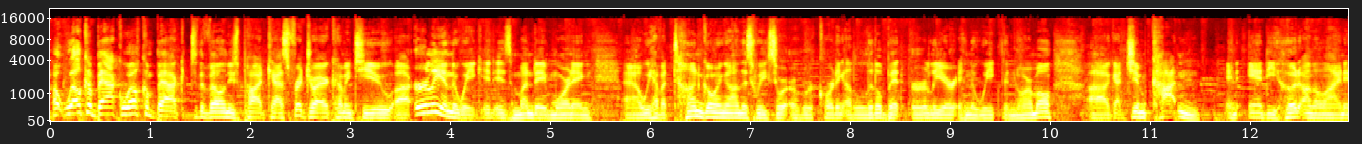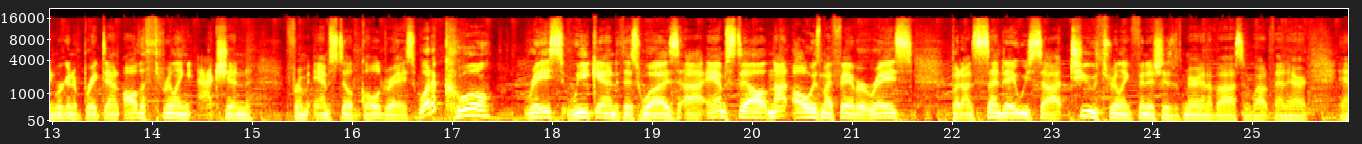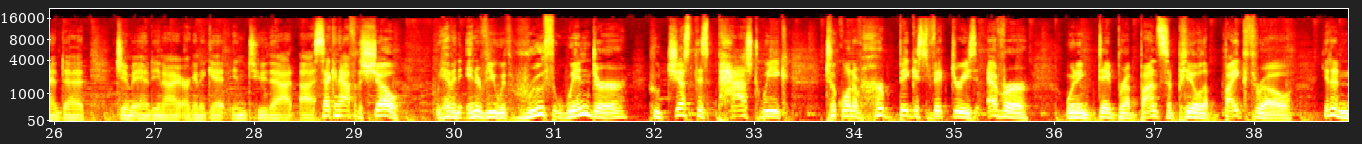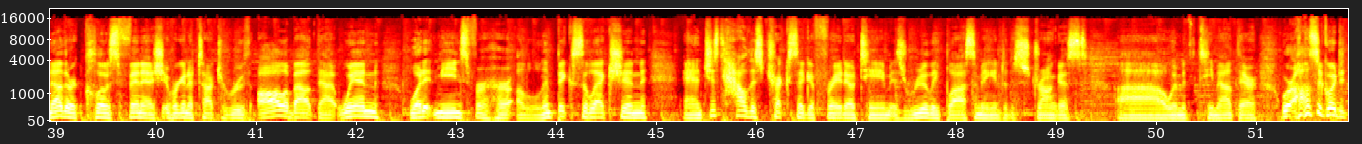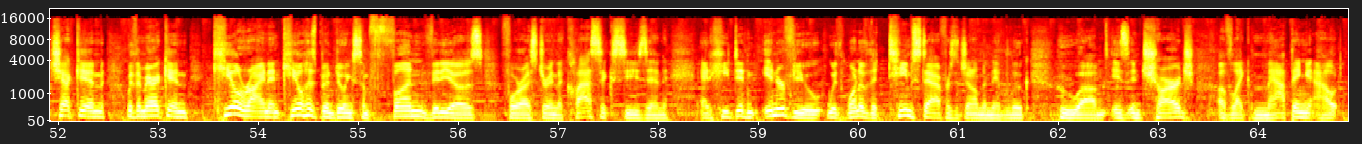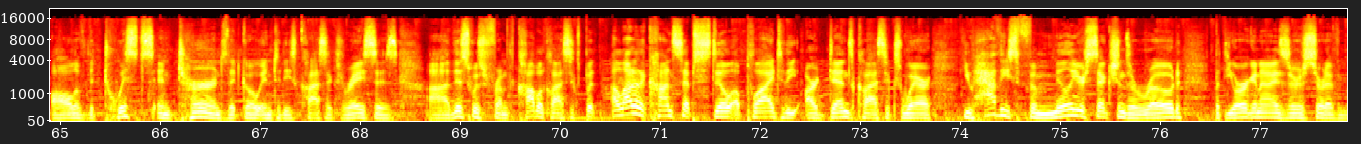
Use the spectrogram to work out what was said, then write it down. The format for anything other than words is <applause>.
Uh, welcome back. Welcome back to the VeloNews Podcast. Fred Dreier coming to you uh, early in the week. It is Monday morning. Uh, we have a ton going on this week, so we're recording a little bit earlier in the week than normal. Uh, got Jim Cotton and Andy Hood on the line, and we're going to break down all the thrilling action from Amstel Gold Race. What a cool race weekend this was. Uh, Amstel, not always my favorite race, but on Sunday we saw two thrilling finishes with Marianne Vos and Wout van Aert, and uh, Jim, Andy, and I are going to get into that. Uh, second half of the show, we have an interview with Ruth Winder, who just this past week took one of her biggest victories ever, winning De Brabantse Pijl, the bike throw yet another close finish. And we're going to talk to Ruth all about that win, what it means for her Olympic selection, and just how this Trek Segafredo team is really blossoming into the strongest uh, women's team out there. We're also going to check in with American Kiel Reijnen, and Kiel has been doing some fun videos for us during the classic season. And he did an interview with one of the team staffers, a gentleman named Luke, who um, is in charge of like mapping out all of the twists and turns that go into these classics races. Uh, this was from the Cobble Classics, but a lot of the concepts still apply to the Ardennes Classics, where you have these familiar sections of road, but the organizers sort of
